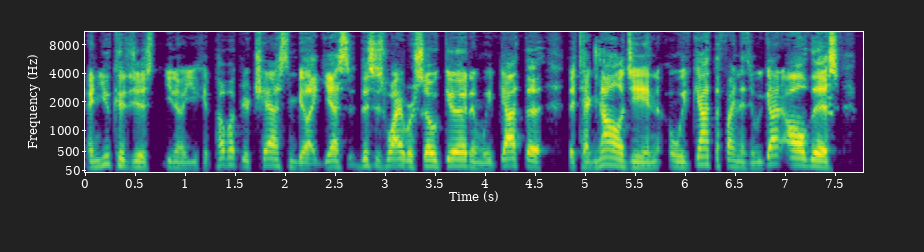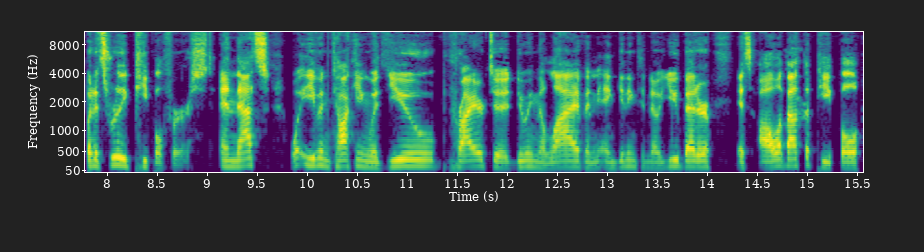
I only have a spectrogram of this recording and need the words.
and you could just you know you could puff up your chest and be like yes this is why we're so good and we've got the the technology and we've got the financing we got all this but it's really people first. And that's what even talking with you prior to doing the live and, and getting to know you better it's all about the people.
